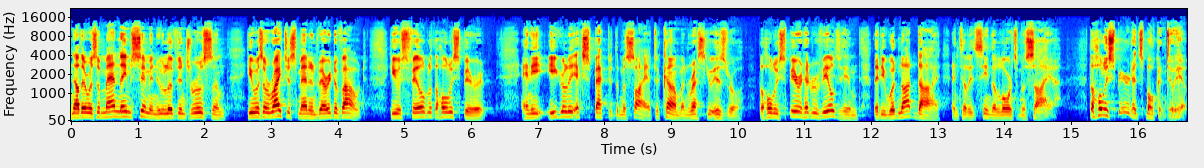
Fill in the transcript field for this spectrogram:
Now, there was a man named Simeon who lived in Jerusalem. He was a righteous man and very devout. He was filled with the Holy Spirit, and he eagerly expected the Messiah to come and rescue Israel. The Holy Spirit had revealed to him that he would not die until he'd seen the Lord's Messiah. The Holy Spirit had spoken to him.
